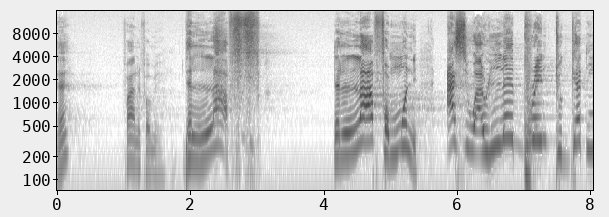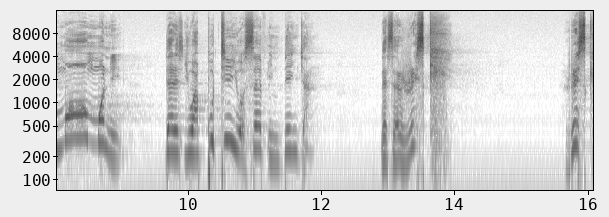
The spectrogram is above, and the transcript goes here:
Eh? Find it for me. The love, the love for money. As you are laboring to get more money, there is you are putting yourself in danger. There's a risk. Risk.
